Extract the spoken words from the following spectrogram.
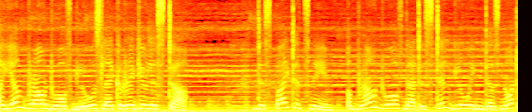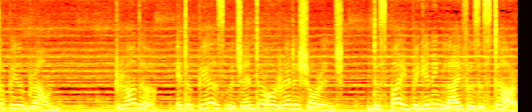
a young brown dwarf glows like a regular star. Despite its name, a brown dwarf that is still glowing does not appear brown. Rather, it appears magenta or reddish orange. Despite beginning life as a star,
